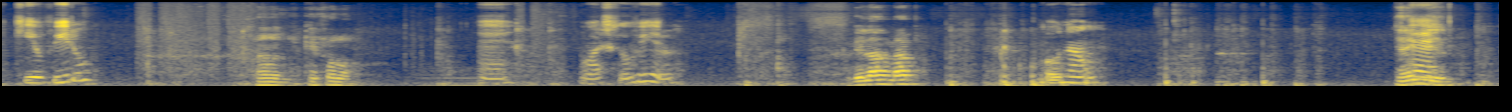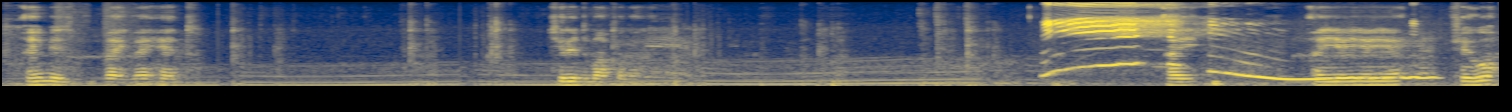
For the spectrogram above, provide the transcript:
Aqui eu viro. Onde? Quem falou? É, eu acho que eu viro. Vê lá no mapa. Ou não. É aí É. mesmo. É aí mesmo. Vai, vai reto. Tira ele do mapa agora. Aí. Aí, aí, aí, aí. Chegou?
